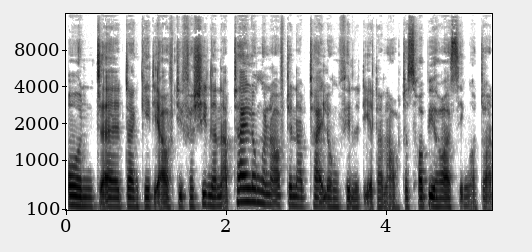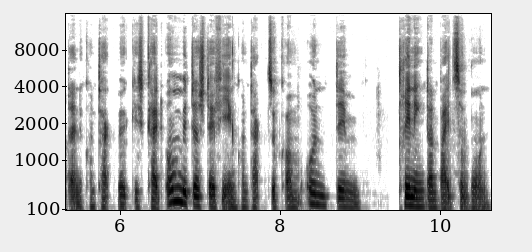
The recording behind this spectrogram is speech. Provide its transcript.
Und, äh, dann geht ihr auf die verschiedenen Abteilungen. Auf den Abteilungen findet ihr dann auch das Hobbyhorsing und dort eine Kontaktmöglichkeit, um mit der Steffi in Kontakt zu kommen und dem Training dann beizuwohnen.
